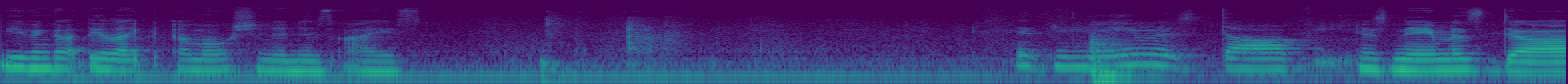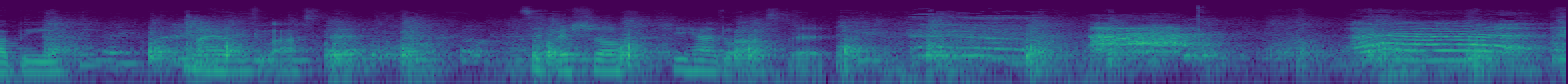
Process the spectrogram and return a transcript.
You even got the like emotion in his eyes. His name is Dobby. His name is Dobby. Miley's lost it. It's official. She has lost it. Ah!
